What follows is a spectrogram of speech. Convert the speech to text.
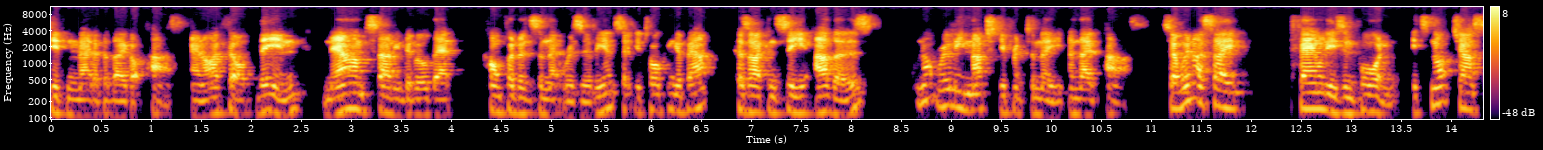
didn't matter, but they got past. And I felt then, now I'm starting to build that confidence and that resilience that you're talking about, because I can see others not really much different to me and they've passed. So when I say family is important. It's not just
